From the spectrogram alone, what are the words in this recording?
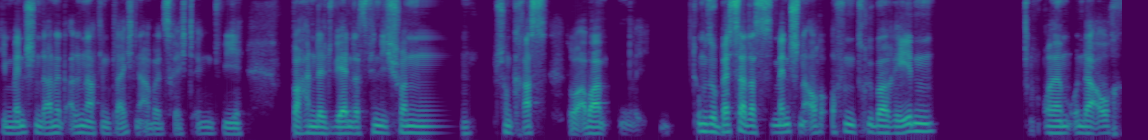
die Menschen da nicht alle nach dem gleichen Arbeitsrecht irgendwie behandelt werden. Das finde ich schon, schon krass. So, aber umso besser, dass Menschen auch offen drüber reden ähm, und da auch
